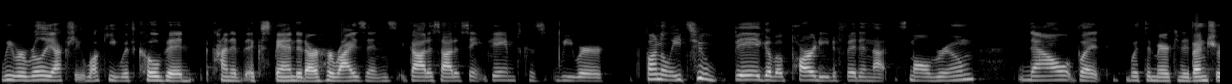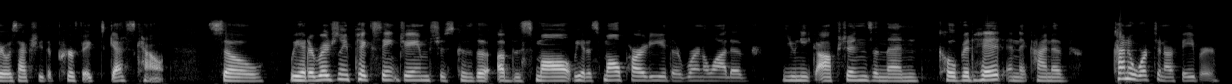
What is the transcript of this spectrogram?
we were really actually lucky with COVID, kind of expanded our horizons, got us out of St. James because we were funnily too big of a party to fit in that small room now. But with American Adventure, it was actually the perfect guest count. So we had originally picked St. James just because of the, of the small, we had a small party. There weren't a lot of unique options. And then COVID hit and it kind of, kind of worked in our favor.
